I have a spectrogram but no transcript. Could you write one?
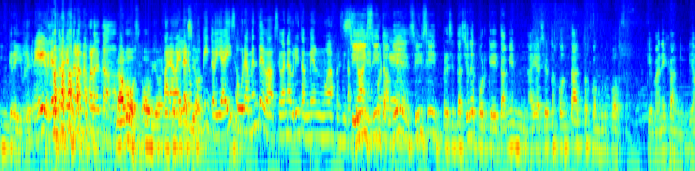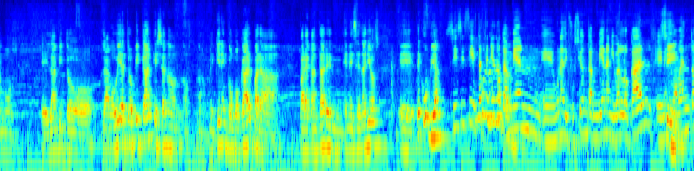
increíble. Increíble, eso, eso es lo mejor de todo. La voz, obvio. Para bailar un poquito. Y ahí seguramente va- se van a abrir también nuevas Sí, presentaciones. sí, porque- también, sí, sí, presentaciones porque también hay ciertos contactos con grupos que manejan, digamos, el ámbito, la movida tropical, que ya no, no- no- me quieren convocar para, para cantar en, en escenarios eh, de cumbia. Sí, sí, sí. Estás teniendo también eh, una difusión también a nivel local en Sí. este momento.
